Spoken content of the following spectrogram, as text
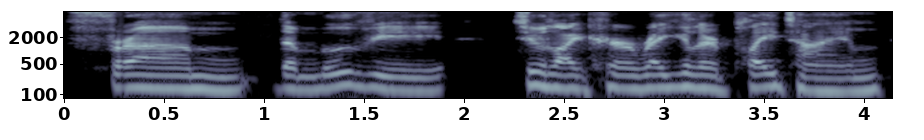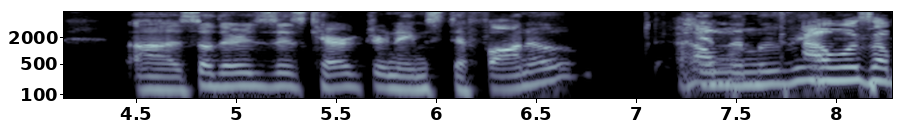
from the movie to like her regular playtime. Uh, so there's this character named Stephano, in the movie. I was. A,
